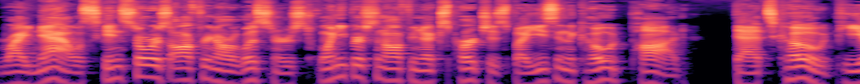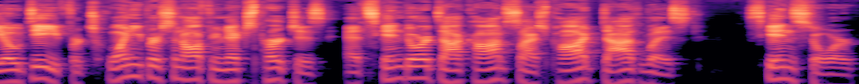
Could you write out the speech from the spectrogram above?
right now, Skin Store is offering our listeners 20% off your next purchase by using the code POD. That's code POD for 20% off your next purchase at skinstore.com slash pod.list. Skin Store.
